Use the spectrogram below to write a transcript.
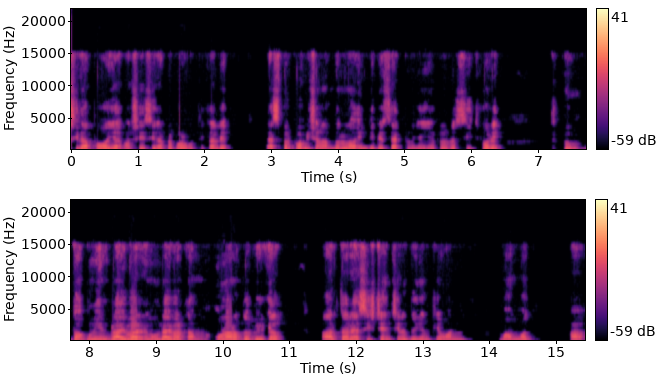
সিরাপ পাওয়া যায় এবং সেই সিরাপটা পরবর্তীকালে as per provision of the law NDPS act অনুযায়ী ওটা ওরা সিজ করে। তখনই ড্রাইভার এবং driver cum owner of the vehicle আর তার অ্যাসিস্ট্যান্ট ছিলেন দুজনকে ওয়ান মোহাম্মদ আ-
